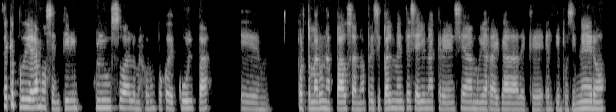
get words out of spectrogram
Sé que pudiéramos sentir incluso a lo mejor un poco de culpa em, por tomar una pausa, ¿no? Principalmente si hay una creencia muy arraigada de que el tiempo es dinero,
